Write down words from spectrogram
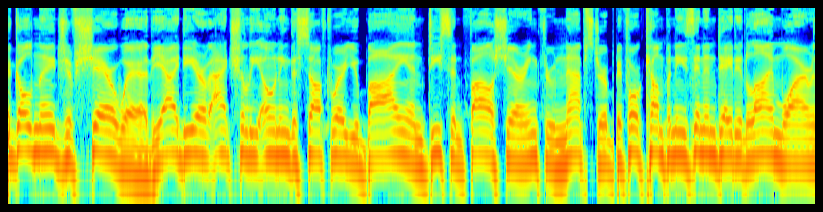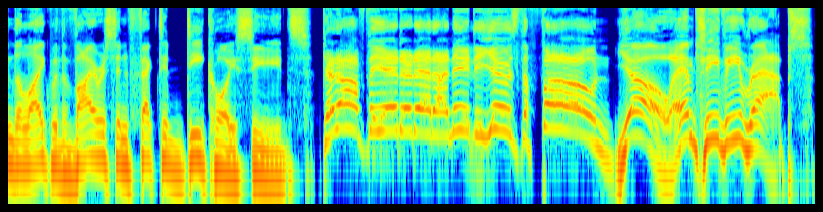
The golden age of shareware, the idea of actually owning the software you buy and decent file sharing through Napster before companies inundated LimeWire and the like with virus infected decoy seeds. Get off the internet! I need to use the phone! Yo, MTV Raps!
